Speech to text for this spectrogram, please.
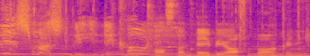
This must be decoded. Toss that baby off a balcony.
